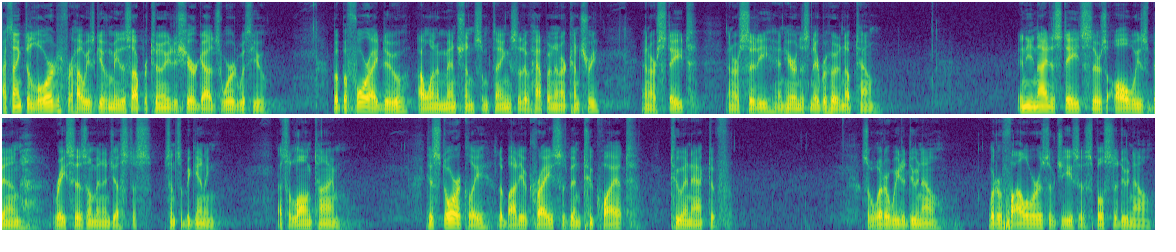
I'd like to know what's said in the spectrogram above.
I thank the Lord for how He's given me this opportunity to share God's Word with you. But before I do, I want to mention some things that have happened in our country, and our state, and our city, and here in this neighborhood in Uptown. In the United States, there's always been racism and injustice since the beginning. That's a long time. Historically, the body of Christ has been too quiet, too inactive. So, what are we to do now? What are followers of Jesus supposed to do now?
